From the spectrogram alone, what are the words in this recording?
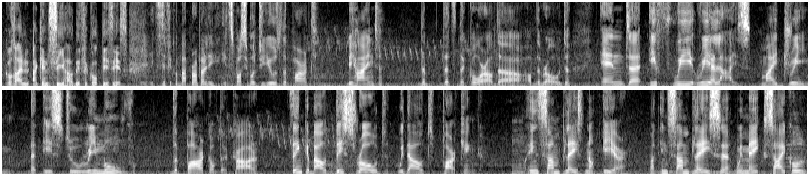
because I I can see how difficult this is. It's difficult, but probably it's possible to use the part behind the the, the core of the of the road. And uh, if we realize my dream that is to remove the park of the car, think about this road without parking. In some place, not here, but in some place, uh, we make cycle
